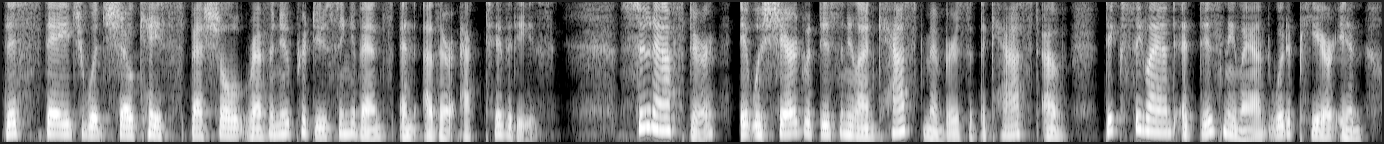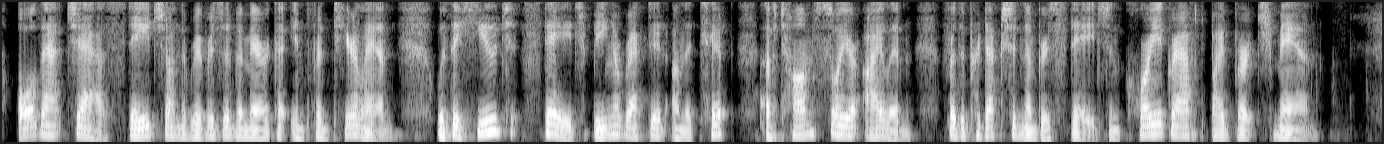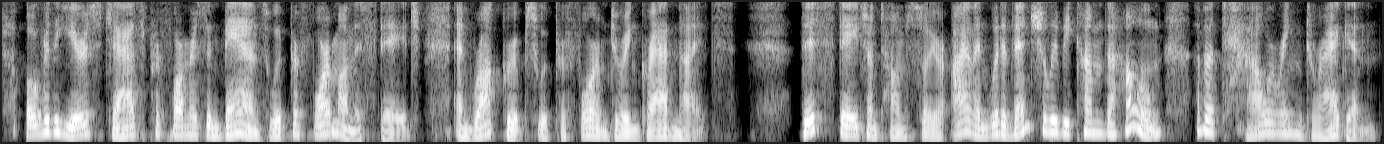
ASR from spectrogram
This stage would showcase special revenue producing events and other activities. Soon after, it was shared with Disneyland cast members that the cast of Dixieland at Disneyland would appear in All That Jazz, staged on the rivers of America in Frontierland, with a huge stage being erected on the tip of Tom Sawyer Island for the production numbers staged and choreographed by Birch Mann. Over the years, jazz performers and bands would perform on this stage, and rock groups would perform during grad nights. This stage on Tom Sawyer Island would eventually become the home of a towering dragon.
